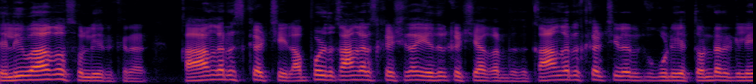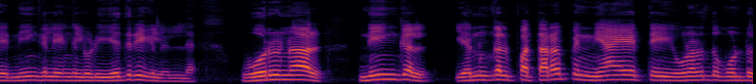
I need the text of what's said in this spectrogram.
தெளிவாக சொல்லியிருக்கிறார். காங்கிரஸ் கட்சியில் அப்பொழுது காங்கிரஸ் கட்சி தான் எதிர்கட்சியாக இருந்தது. காங்கிரஸ் கட்சியில் இருக்கக்கூடிய தொண்டர்களே நீங்கள் எங்களுடைய எதிரிகள் இல்லை. ஒரு நாள் நீங்கள் எங்கள் ப தரப்பின் நியாயத்தை உணர்ந்து கொண்டு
